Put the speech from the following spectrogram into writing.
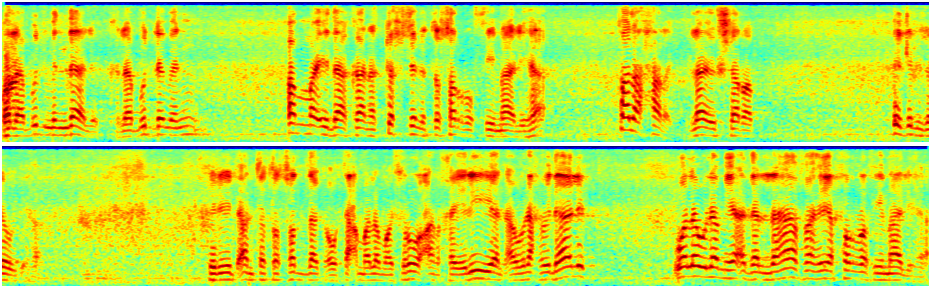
ولا بد من ذلك لا بد من أما إذا كانت تحسن التصرف في مالها فلا حرج لا يشترط إذن زوجها. تريد أن تتصدق أو تعمل مشروعا خيريا أو نحو ذلك ولو لم يأذن لها فهي حرة في مالها.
